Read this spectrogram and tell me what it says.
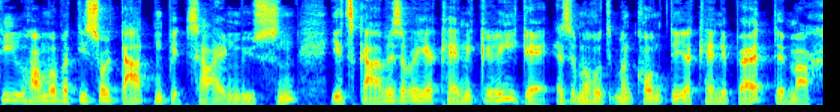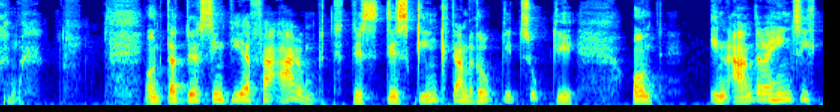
die haben aber die Soldaten bezahlen müssen. Jetzt gab es aber ja keine Kriege. Also man, hat, man konnte ja keine Beute machen. Und dadurch sind die ja verarmt. Das, das ging dann rucki zucki. Und in anderer Hinsicht,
